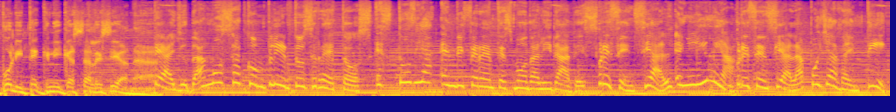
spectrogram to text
Politécnica Salesiana. Te ayudamos a cumplir tus retos. Estudia en diferentes modalidades. Presencial, en línea. Presencial apoyada en TIC,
